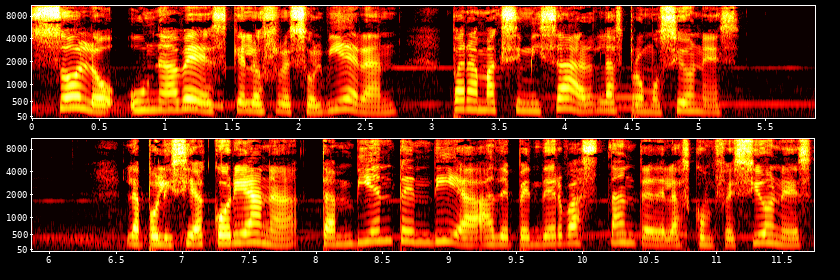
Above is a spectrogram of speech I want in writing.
solo una vez que los resolvieran para maximizar las promociones. La policía coreana también tendía a depender bastante de las confesiones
